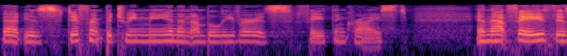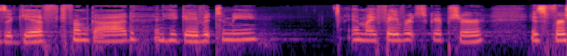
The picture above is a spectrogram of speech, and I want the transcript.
that is different between me and an unbeliever is faith in Christ. And that faith is a gift from God, and He gave it to me. And my favorite scripture is 1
